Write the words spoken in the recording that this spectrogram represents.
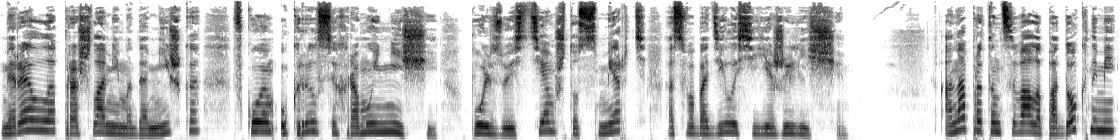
Мирелла прошла мимо домишка, в коем укрылся хромой нищий, пользуясь тем, что смерть освободила сие жилище. Она протанцевала под окнами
